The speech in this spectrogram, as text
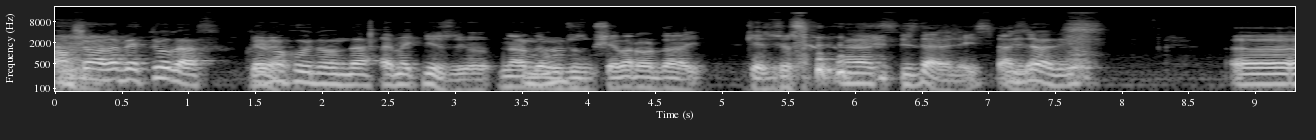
akşama da bekliyorlar. Kıyma Evet. kuyruğunda. Emekliyiz diyor. Nerede ucuz bir şey var orada geziyoruz. Evet. Biz de öyleyiz. Ben Biz de. de öyleyiz. Ee,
